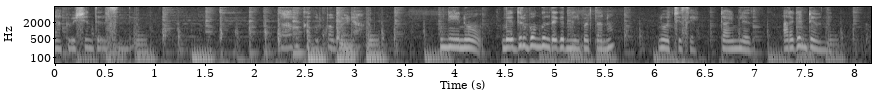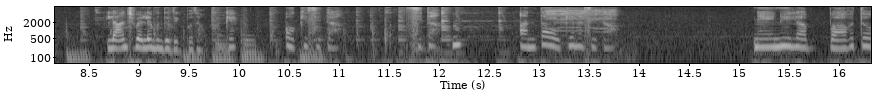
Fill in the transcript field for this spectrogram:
నాకు విషయం తెలిసింది. బావ కబుర్ పంపాడా? నేను వెదురు బొంగుల దగ్గర నిలబెడతాను. నువ్వు వచ్చేసే టైం లేదు. అరగంటే ఉంది. లాంచ్ వెళ్ళే ముందు దిగిపోదాం. ఓకే? ఓకే సీత. సీత అంతా ఓకేనా సీత? నేను ఇలా బావతో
